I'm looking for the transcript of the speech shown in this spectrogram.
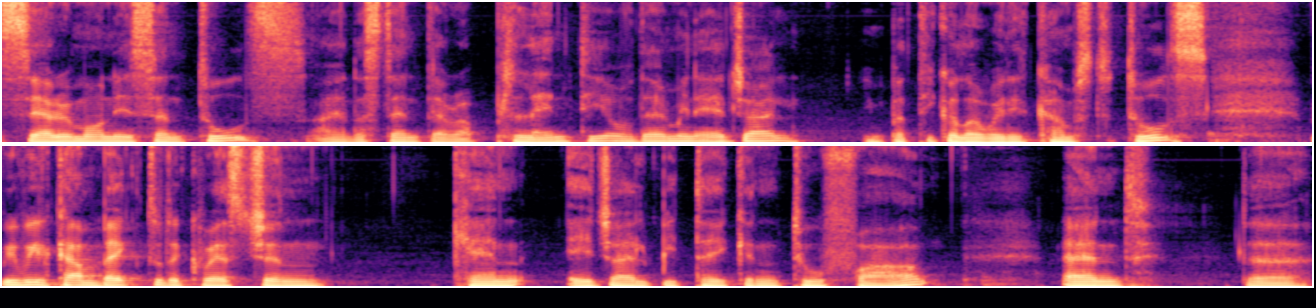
ceremonies and tools. I understand there are plenty of them in Agile, in particular when it comes to tools. We will come back to the question can Agile be taken too far? And the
